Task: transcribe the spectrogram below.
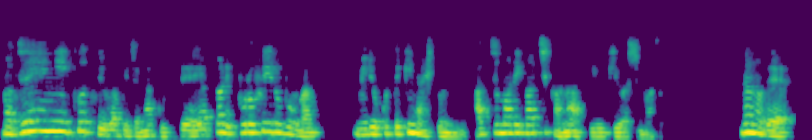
まあ、全員に行くっていうわけじゃなくて、やっぱりプロフィール文が魅力的な人に集まりがちかなっていう気はします。なので、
